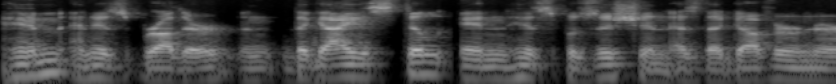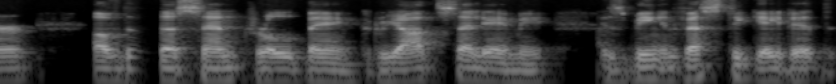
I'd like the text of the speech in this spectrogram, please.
Him and his brother, and the guy is still in his position as the governor of the central bank, Riad Salameh, is being investigated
